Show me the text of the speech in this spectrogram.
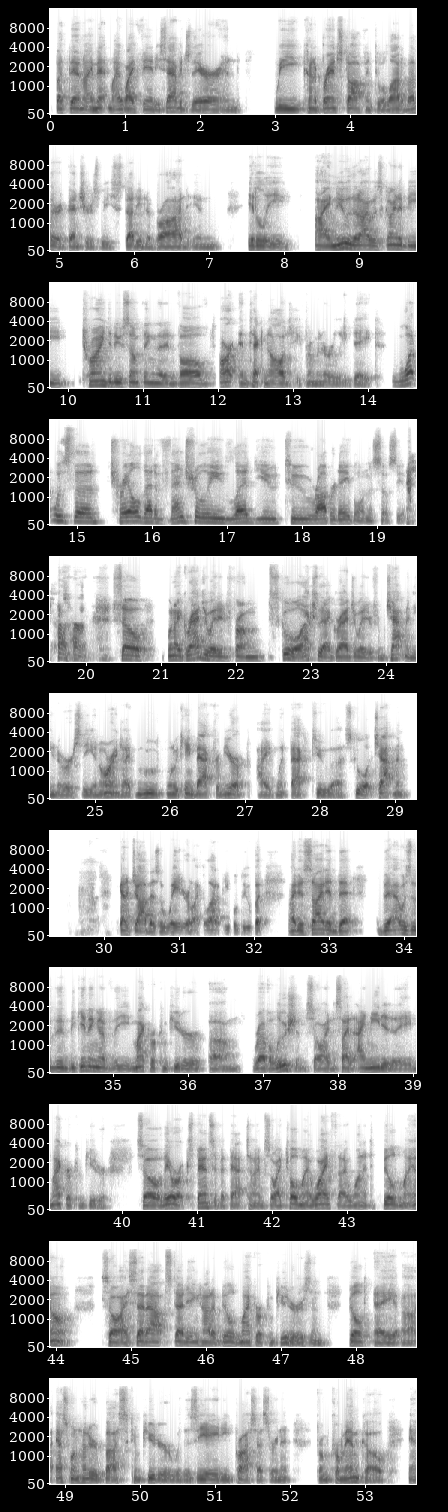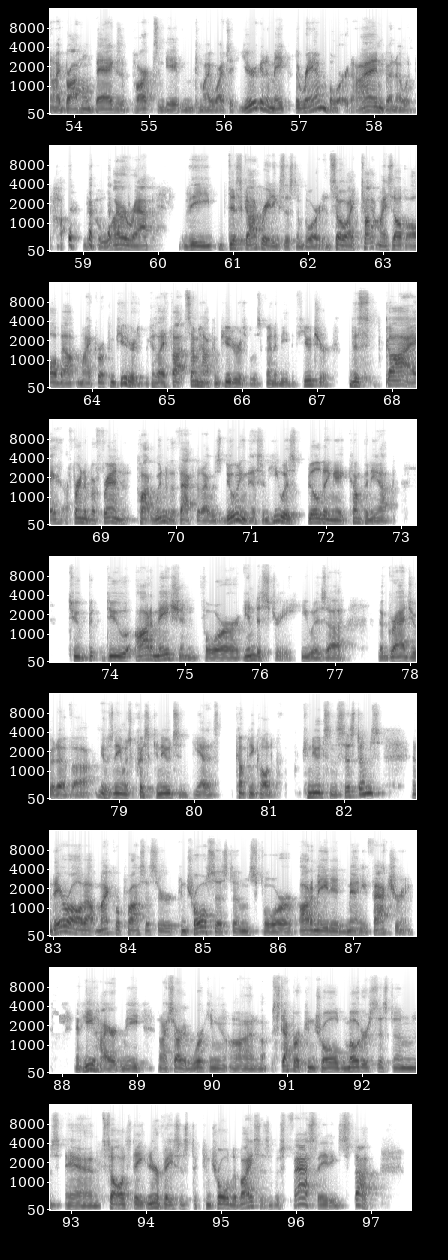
But then I met my wife, Vandy Savage, there, and we kind of branched off into a lot of other adventures. We studied abroad in Italy. I knew that I was going to be trying to do something that involved art and technology from an early date. What was the trail that eventually led you to Robert Abel and Associates? so when I graduated from school, actually, I graduated from Chapman University in Orange. I moved when we came back from Europe. I went back to uh, school at Chapman. Got a job as a waiter, like a lot of people do. But I decided that that was the beginning of the microcomputer um, revolution. So I decided I needed a microcomputer. So they were expensive at that time. So I told my wife that I wanted to build my own. So I set out studying how to build microcomputers and built a uh, S100 bus computer with a Z80 processor in it from Cromemco. And I brought home bags of parts and gave them to my wife. Said, "You're going to make the RAM board. I'm going to you know, wire wrap the disk operating system board." And so I taught myself all about microcomputers because I thought somehow computers was going to be the future. This guy, a friend of a friend, caught wind of the fact that I was doing this, and he was building a company up to b- do automation for industry. He was a, a graduate of, uh, his name was Chris Knudsen. He had a company called Knudsen Systems, and they were all about microprocessor control systems for automated manufacturing. And he hired me, and I started working on stepper controlled motor systems and solid state interfaces to control devices. It was fascinating stuff.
